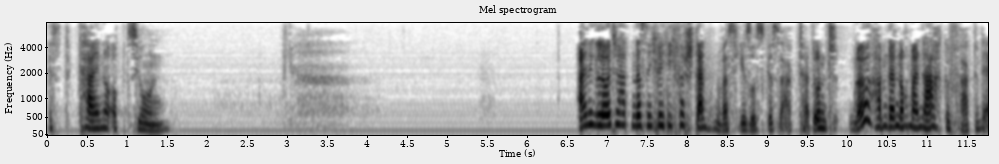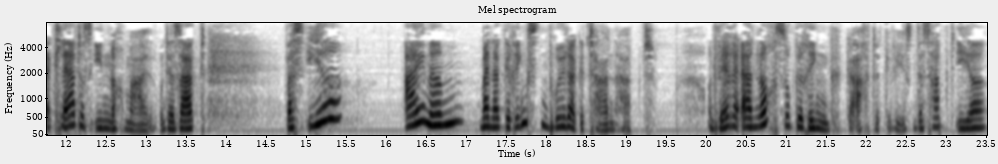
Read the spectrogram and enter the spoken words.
ist keine Option. Einige Leute hatten das nicht richtig verstanden, was Jesus gesagt hat und ne, haben dann nochmal nachgefragt und er erklärt es ihnen nochmal und er sagt, was ihr einem meiner geringsten Brüder getan habt, und wäre er noch so gering geachtet gewesen, das habt ihr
